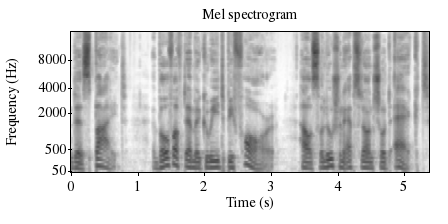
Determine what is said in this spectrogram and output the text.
Despite, both of them agreed before how Solution Epsilon should act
